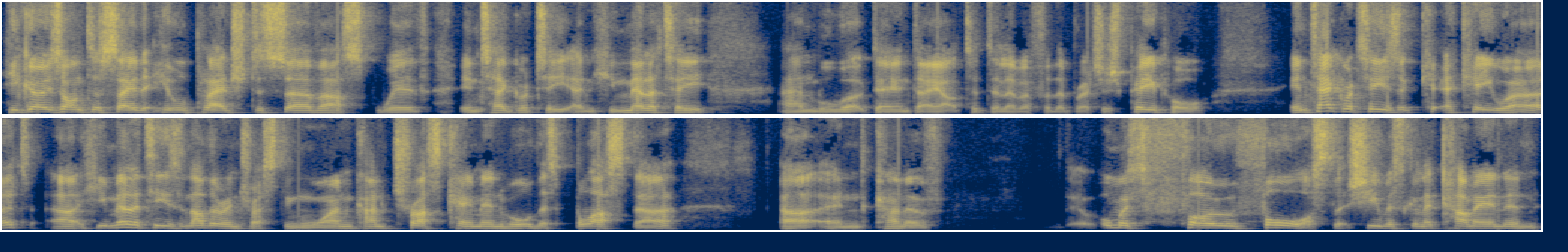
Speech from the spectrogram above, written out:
He goes on to say that he will pledge to serve us with integrity and humility and will work day in, day out to deliver for the British people. Integrity is a, a key word. Uh, humility is another interesting one. Kind of Truss came in with all this bluster uh, and kind of almost faux force that she was going to come in and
